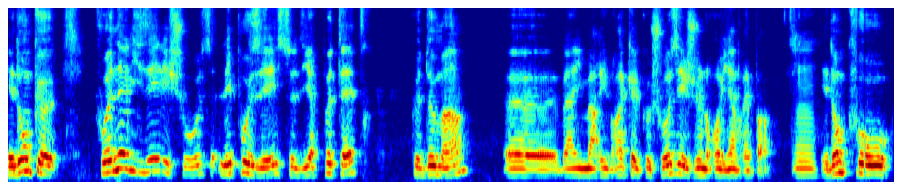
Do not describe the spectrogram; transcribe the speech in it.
Et donc, il faut analyser les choses, les poser, se dire peut-être que demain, euh, ben, il m'arrivera quelque chose et je ne reviendrai pas. Mm. Et donc, faut,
